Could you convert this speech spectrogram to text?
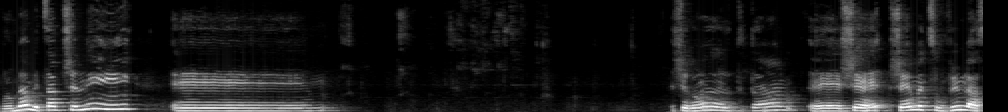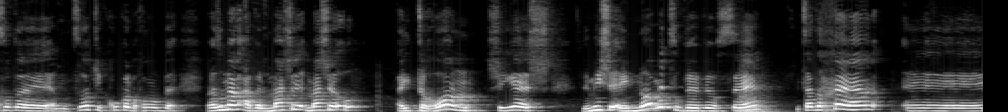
אבל אומר מצד שני אה, אה, שהם מצווים לעשות המצוות שיקחו כל וחומר ואז הוא אומר אבל מה שהיתרון שיש למי שאינו מצווה ועושה מצד אחר אה,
